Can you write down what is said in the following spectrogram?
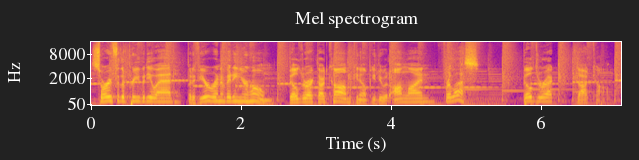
Sorry for the pre-video ad, but if you're renovating your home, BuildDirect.com can help you do it online for less. BuildDirect.com.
